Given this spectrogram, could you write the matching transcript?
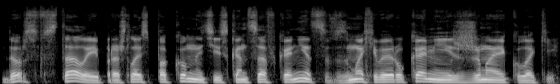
Дорс встала и прошлась по комнате из конца в конец, взмахивая руками и сжимая кулаки.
